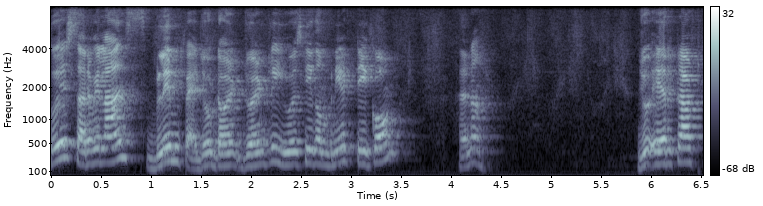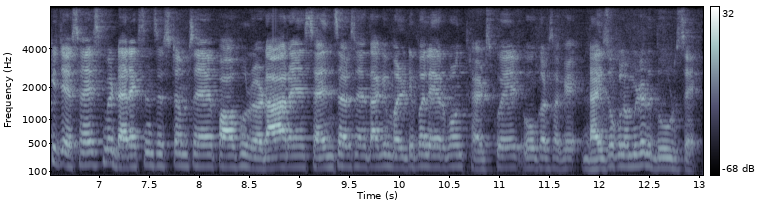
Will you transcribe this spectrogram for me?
तो ये सर्विलांस ब्लिम्प है, जो ज्वाइंटली यूएस की कंपनी है टीकॉम है ना? जो एयरक्राफ्ट की जैसा है, इसमें डायरेक्शन सिस्टम्स हैं पावरफुल रडार हैं सेंसर्स हैं, ताकि मल्टीपल एयरबोर्न थ्रेड्स को वो कर सके 250 किलोमीटर दूर से।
